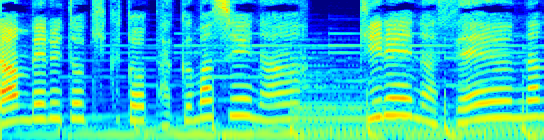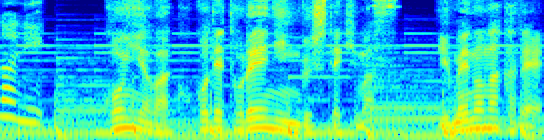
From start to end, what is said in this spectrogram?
ダンベルと聞くとたくましいな。綺麗な星雲なのに。今夜はここでトレーニングしてきます。夢の中で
